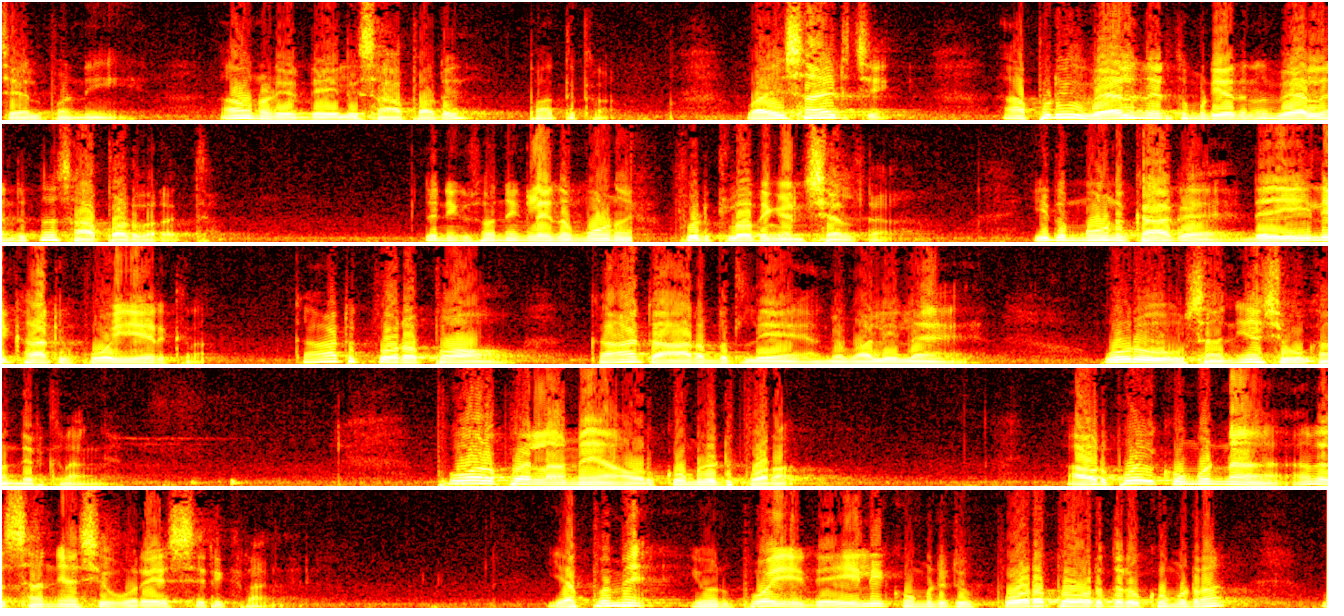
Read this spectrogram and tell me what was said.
சேல் பண்ணி அவனுடைய டெய்லி சாப்பாடு பார்த்துக்கிறான். வயசாயிடுச்சு. அப்படியும் வேலை நிறுத்த முடியாதுன்னு வேலை நிறுத்தினா சாப்பாடு வராது. இது நீங்கள் சொன்னீங்களே இந்த மூணு ஃபுட் க்ளோதிங் அண்ட் ஷெல்டர் இது மூணுக்காக டெய்லி காட்டுக்கு போயே இருக்கிறான். காட்டுக்கு போகிறப்போ காட்டு ஆரம்பத்துலேயே அங்கே வழியில் ஒரு சன்னியாசி உட்காந்துருக்குறாங்க போகிறப்ப எல்லாமே அவர் கும்பிட்டுட்டு போகிறான் அவர் போய் கும்பிடுனா அந்த சன்னியாசி ஒரே சிரிக்கிறாங்க. எப்பவுமே இவன் போய் டெய்லி கும்பிட்டுட்டு போறப்போ ஒரு தடவை கும்பிடுறான்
